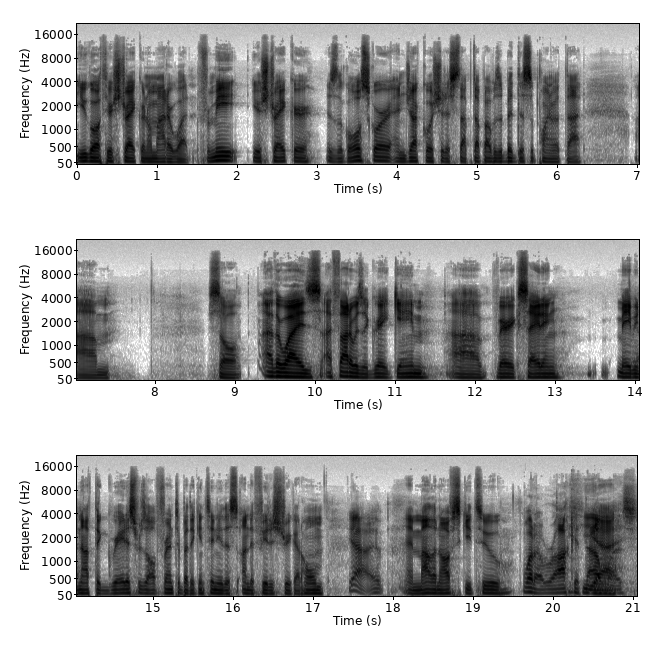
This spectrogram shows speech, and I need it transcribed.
you go with your striker no matter what. For me, your striker is the goal scorer, and Dzeko should have stepped up. I was a bit disappointed with that. Um, so otherwise, I thought it was a great game. Uh, very exciting. Maybe Yeah. not the greatest result for Inter, but they continue this undefeated streak at home. Yeah, it- And Malinovskyi too. what a rocket that Yeah. was.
